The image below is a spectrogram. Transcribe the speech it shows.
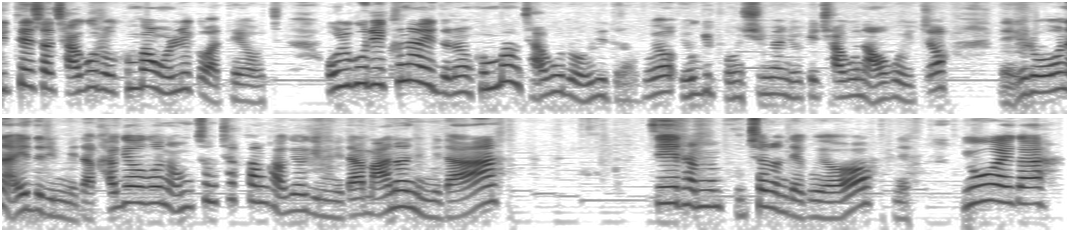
밑에서 자구를 금방 올릴 것 같아요. 얼굴이 큰 아이들은 금방 자구를 올리더라고요. 여기 보시면 이렇게 자구 나오고 있죠. 네, 이런 아이들입니다. 가격은 엄청 착한 가격입니다. 만 원입니다. 세일하면 9,000원 되고요. 네, 요 아이가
